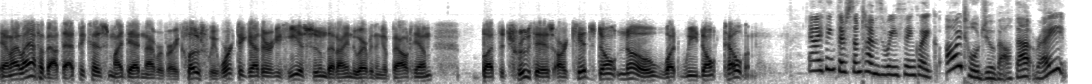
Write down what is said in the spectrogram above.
and I laugh about that because my dad and I were very close. We worked together. He assumed that I knew everything about him. But the truth is, our kids don't know what we don't tell them. And I think there's sometimes where you think like, oh, I told you about that, right?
